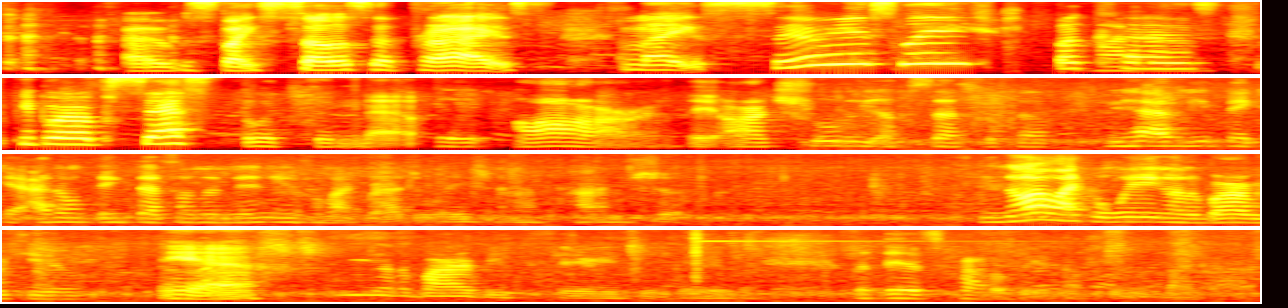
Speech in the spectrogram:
I was like so surprised. I'm like, seriously? Because wow. people are obsessed with them now. They are. They are truly obsessed with them. You have me thinking, I don't think that's on the menu for my graduation. I'm kind of shook. You know, I like a wing on a barbecue. Yeah. Like, on a barbie, seriously. But there's probably enough food. My God.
